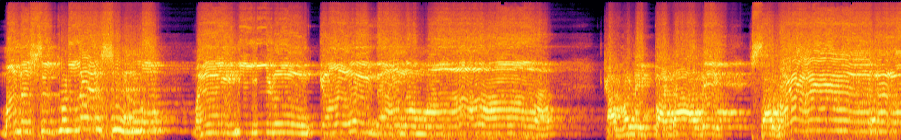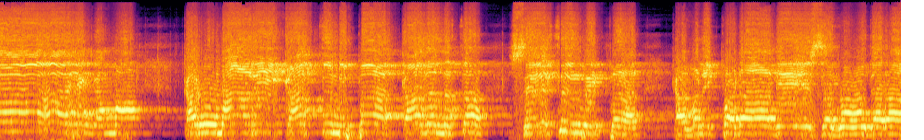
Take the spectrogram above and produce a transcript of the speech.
மனசுக்குள்ள சும்மா மயங்கிடும் காலதானமா கவலைப்படாதே சகோதரா. கருமாறி காத்து நிற்பார் காதலத்தான் சேர்த்து வைப்பார் கவலைப்படாதே சகோதரா.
